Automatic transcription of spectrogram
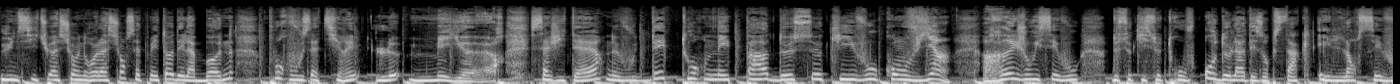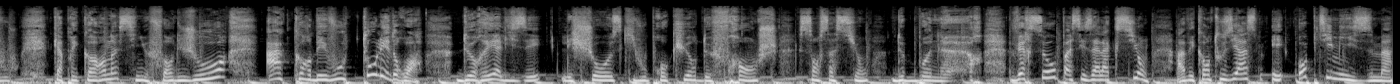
une situation, une relation, cette méthode est la bonne pour vous attirer le meilleur. Sagittaire, ne vous détournez pas de ce qui vous convient. Réjouissez-vous de ce qui se trouve au-delà des obstacles et lancez-vous. Capricorne, signe fort du jour, accordez-vous tous les droits de réaliser les choses qui vous procurent de franches sensations de bonheur. Verseau, passez à l'action avec enthousiasme et optimisme.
